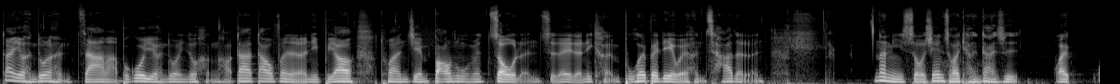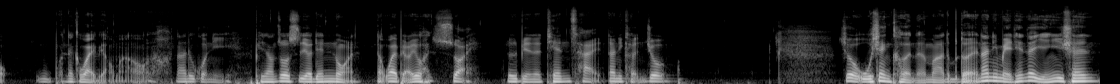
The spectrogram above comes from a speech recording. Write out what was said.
但有很多人很渣嘛。不过也有很多人都很好，大大部分的人，你不要突然间暴怒、揍人之类的，你可能不会被列为很差的人。那你首先所要条件当然是外那个外表嘛，哦，那如果你平常做事有点暖，那外表又很帅，就是别人的天菜，那你可能就就无限可能嘛，对不对？那你每天在演艺圈，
